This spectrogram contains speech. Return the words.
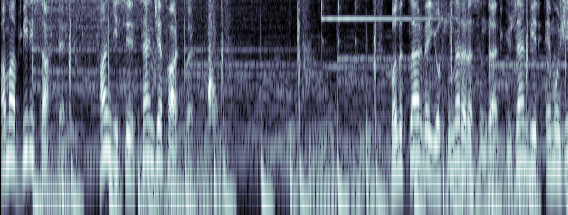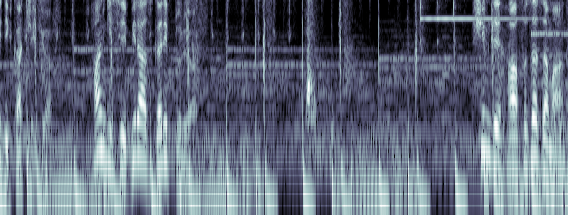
Ama biri sahte. Hangisi sence farklı? Balıklar ve yosunlar arasında yüzen bir emoji dikkat çekiyor. Hangisi biraz garip duruyor? Şimdi hafıza zamanı.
